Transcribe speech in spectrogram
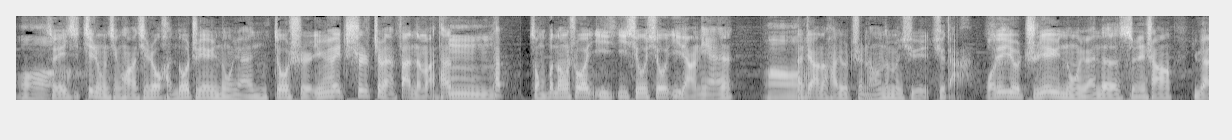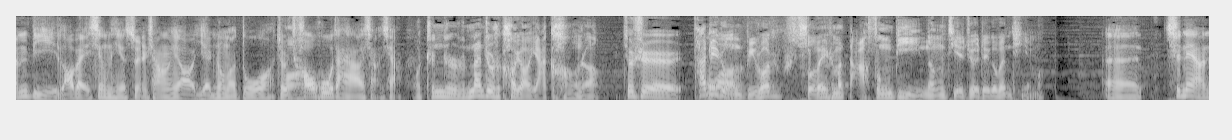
哦，所以这种情况其实有很多职业运动员都是因为吃这碗饭的嘛，他他总不能说一一休休一两年，哦，那这样的话就只能那么去去打，所以就职业运动员的损伤远比老百姓那些损伤要严重的多，就超乎大家的想象。我真是，那就是靠咬牙扛着，就是他这种，比如说所谓什么打封闭，能解决这个问题吗？呃，是那样，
